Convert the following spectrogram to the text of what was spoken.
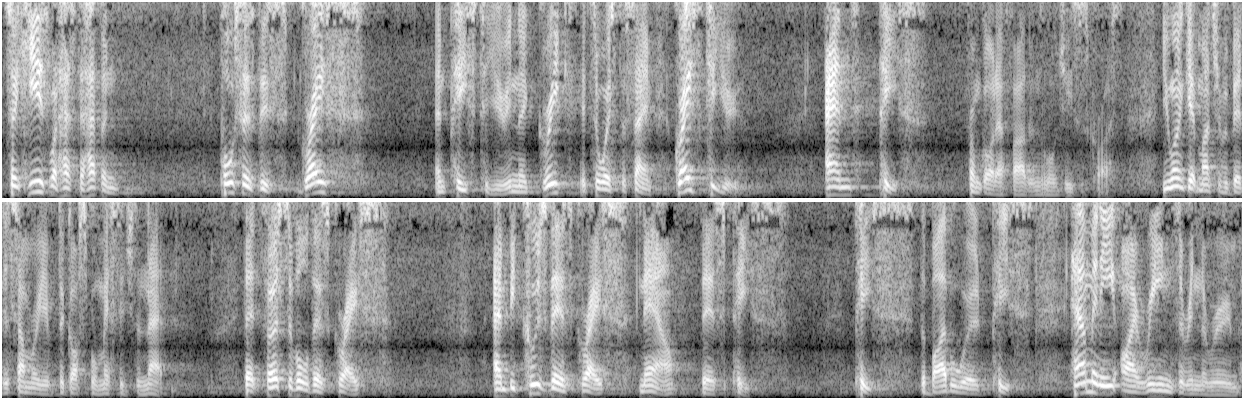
So here's what has to happen. Paul says this grace and peace to you. In the Greek, it's always the same grace to you and peace from God our Father and the Lord Jesus Christ. You won't get much of a better summary of the gospel message than that. That first of all, there's grace. And because there's grace, now there's peace. Peace. The Bible word peace. How many Irenes are in the room?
